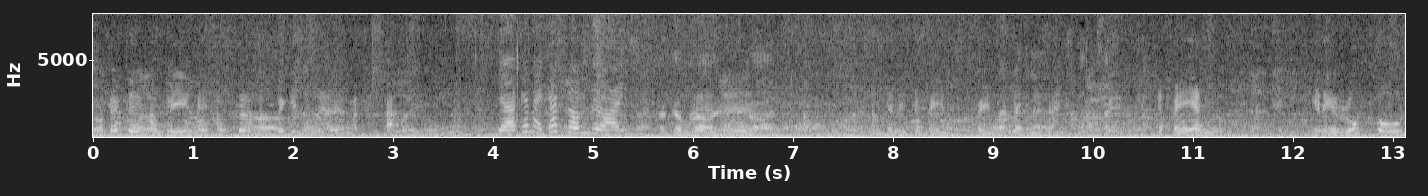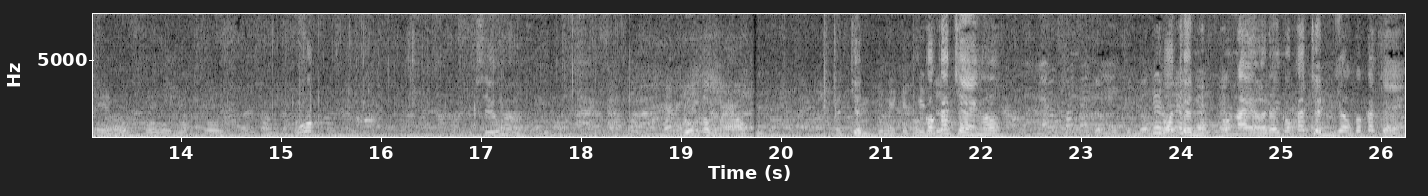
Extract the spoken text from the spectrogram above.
Ủa cá cơm làm riêng này không có không có dính bánh bánh Dạ cái này cá cơm rồi. Cá cơm rồi đúng rồi. Cái này cá phèn phèn là cái gì ta? Cá phèn. Cái này rút khô này rút khô rút khô. Còn ruốc. Chút xíu ha. Rút lông mèo cá trình. Cái này cá trình có được. cá chèn không? Trình trình lên có trình. Hôm nay ở đây có cá trình chứ không có cá chèn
